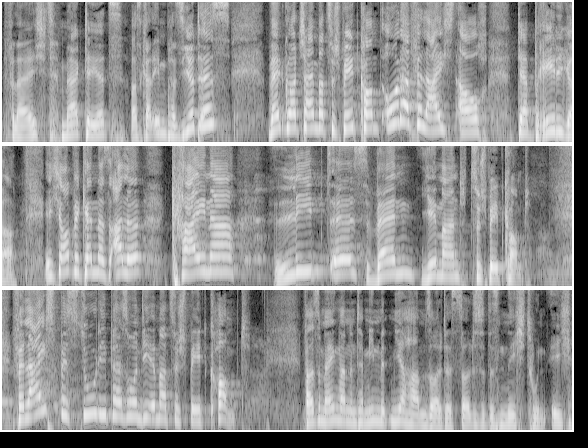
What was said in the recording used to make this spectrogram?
Vielleicht merkt ihr jetzt, was gerade eben passiert ist. Wenn Gott scheinbar zu spät kommt oder vielleicht auch der Prediger. Ich hoffe, wir kennen das alle. Keiner liebt es, wenn jemand zu spät kommt. Vielleicht bist du die Person, die immer zu spät kommt. Falls du mal irgendwann einen Termin mit mir haben solltest, solltest du das nicht tun. Ich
